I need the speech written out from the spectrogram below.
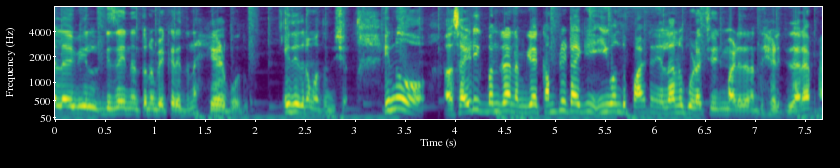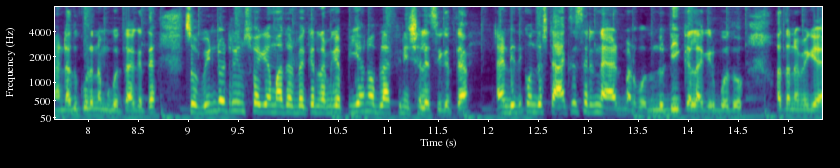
ಅಲೈವಿಲ್ ಡಿಸೈನ್ ಅಂತ ಬೇಕಾದ್ರೆ ಇದನ್ನ ಹೇಳ್ಬೋದು. ಇದು ಇದರ ಮತ್ತೊಂದು ವಿಷಯ. ಇನ್ನು ಸೈಡಿಗೆ ಬಂದ್ರೆ ನಮಗೆ ಕಂಪ್ಲೀಟ್ ಆಗಿ ಈ ಒಂದು ಪಾರ್ಟ್ ಎಲ್ಲಾನು ಕೂಡ ಚೇಂಜ್ ಮಾಡಿದ್ದಾರೆ ಅಂತ ಹೇಳ್ತಿದ್ದಾರೆ. ಅಂಡ್ ಅದು ಕೂಡ ನಮ್ಗೆ ಗೊತ್ತಾಗುತ್ತೆ. ಸೊ ವಿಂಡೋ ಟ್ರೀಮ್ಸ್ ಬಗ್ಗೆ ಮಾತಾಡ್ಬೇಕಾದ್ರೆ ನಮಗೆ ಪಿಯಾನೋ ಬ್ಲಾಕ್ ಫಿನಿಶ್ ಅಲ್ಲೇ ಸಿಗುತ್ತೆ. ಅಂಡ್ ಇದಕ್ಕೆ ಒಂದಷ್ಟು ಆಕ್ಸೆಸರಿನ ಆಡ್ ಮಾಡ್ಬೋದು. ಒಂದು ಡೀಕಲ್ ಆಗಿರ್ಬೋದು, ಅಥವಾ ನಮಗೆ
